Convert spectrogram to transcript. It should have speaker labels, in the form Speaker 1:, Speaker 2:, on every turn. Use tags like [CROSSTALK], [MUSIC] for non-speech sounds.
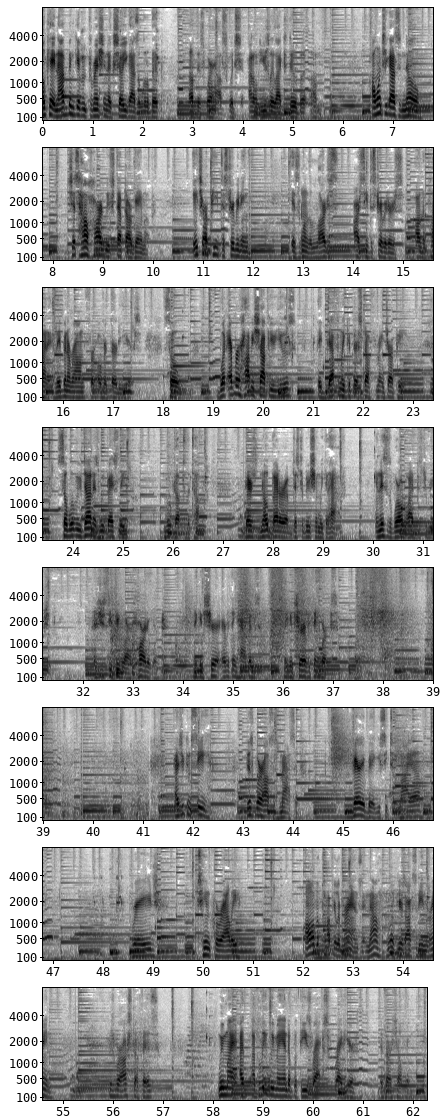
Speaker 1: Okay, now I've been given permission to show you guys a little bit of this warehouse, which I don't usually like to do, but um, I want you guys to know just how hard we've stepped our game up. HRP Distributing is one of the largest RC distributors on the planet, and they've been around for over 30 years. So, whatever hobby shop you use, they definitely get their stuff from HRP. So, what we've done is we've basically moved up to the top. There's no better of distribution we could have. And this is worldwide distribution. As you see, people are hard at work, making sure everything happens, making sure everything works. As you can see, this warehouse is massive. Very big. You see Tamiya, Rage, Team Corally, all the popular brands. And now, look, here's Oxidean Marine. Here's where our stuff is. We might, I, I believe we may end up with these racks right here as our shelving.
